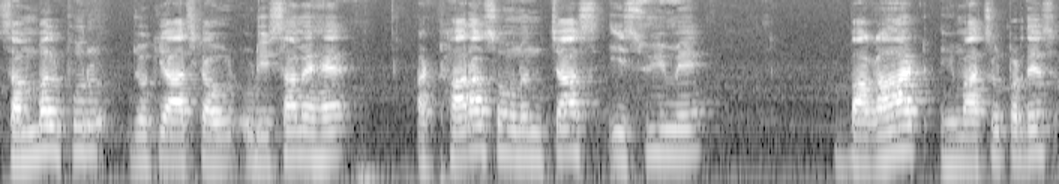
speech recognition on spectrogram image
संबलपुर, जो कि आज का उड़ीसा में है, अठारह ईस्वी में बाघाट, हिमाचल प्रदेश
